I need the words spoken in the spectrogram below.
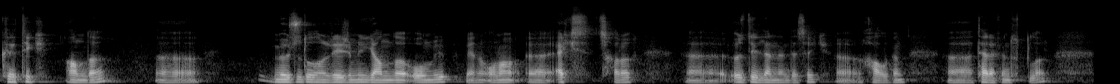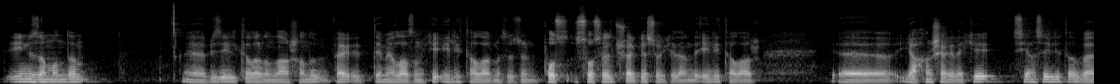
kritik anda mövcud olan rejimin yanında olmayıb, yəni ona e, əks çıxaraq e, öz dillərlə desək, e, xalqın tərəfini tutdular. Eyni zamanda biz elitalardan danışanda demək lazımdır ki, elitalar məsəl üçün post sosial düşərgə ölkələrində elitalar yaxın şərqdəki siyasi elita və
